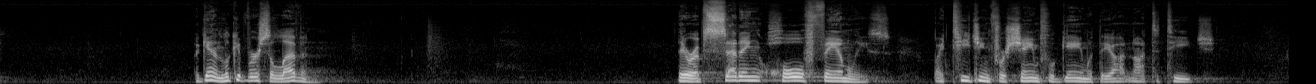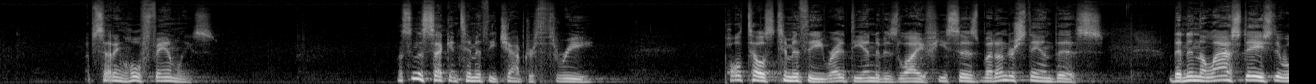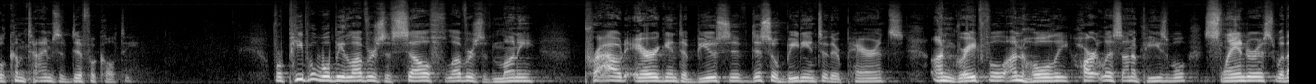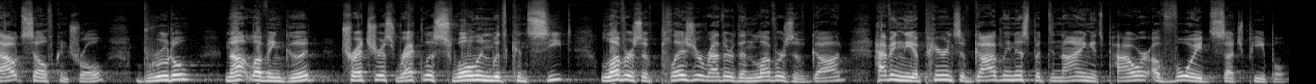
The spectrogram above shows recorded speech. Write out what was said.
Again, look at verse 11. They're upsetting whole families by teaching for shameful gain what they ought not to teach. Upsetting whole families. Listen to 2 Timothy chapter 3. Paul tells Timothy right at the end of his life, he says, But understand this, that in the last days there will come times of difficulty. For people will be lovers of self, lovers of money, proud, arrogant, abusive, disobedient to their parents, ungrateful, unholy, heartless, unappeasable, slanderous, without self control, brutal, not loving good, treacherous, reckless, swollen with conceit lovers of pleasure rather than lovers of God, having the appearance of godliness but denying its power, avoid such people.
